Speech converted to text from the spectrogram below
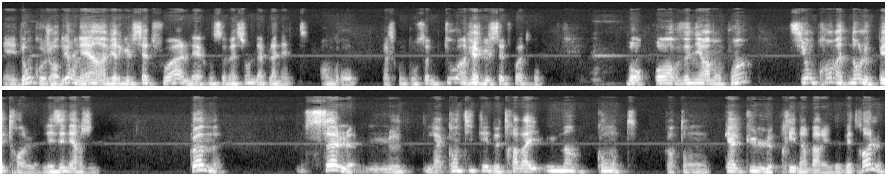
Et donc, aujourd'hui, on est à 1,7 fois la consommation de la planète, en gros, parce qu'on consomme tout 1,7 fois trop. Bon, pour en revenir à mon point, si on prend maintenant le pétrole, les énergies, comme seule la quantité de travail humain compte quand on calcule le prix d'un baril de pétrole,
